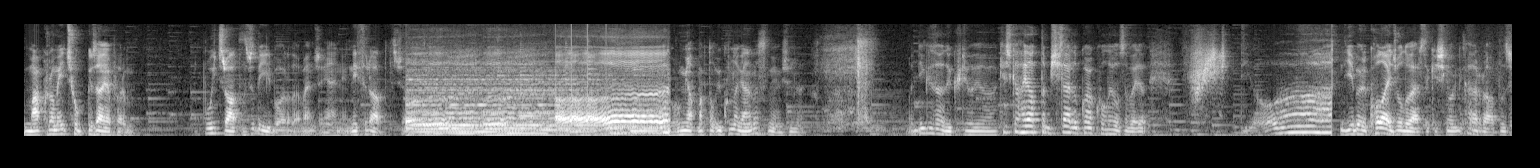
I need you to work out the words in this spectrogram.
Makromeyi çok güzel yaparım. Bu hiç rahatlatıcı değil bu arada bence yani. Nesi rahatlatıcı? Yorum yapmaktan uykum da gelmez mi şimdi? Ne güzel dökülüyor ya. Keşke hayatta bir şeyler de bu kadar kolay olsa böyle diye, böyle kolayca oluverse keşke. Ne kadar rahatlatıcı.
